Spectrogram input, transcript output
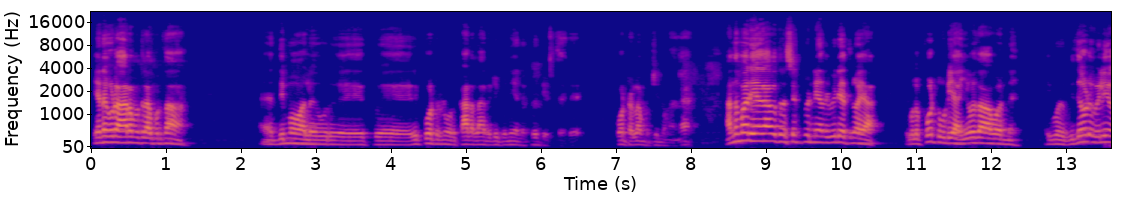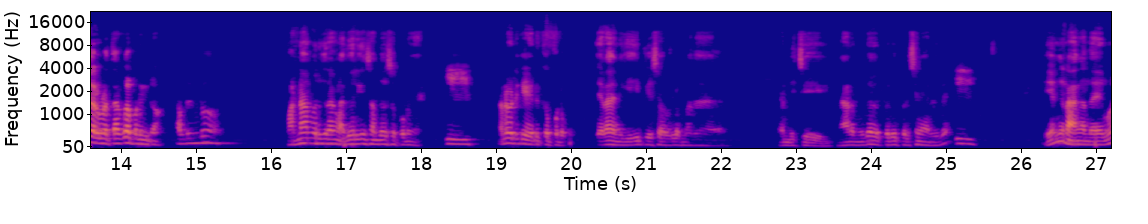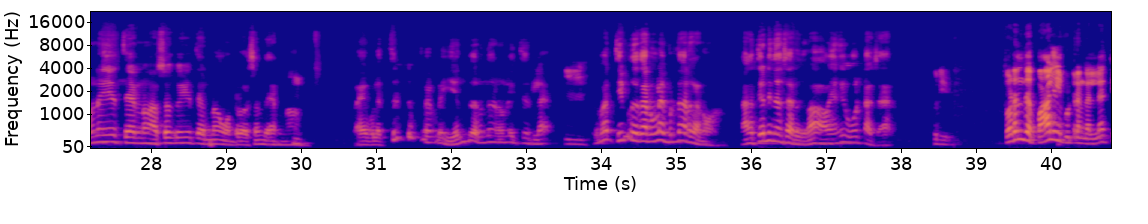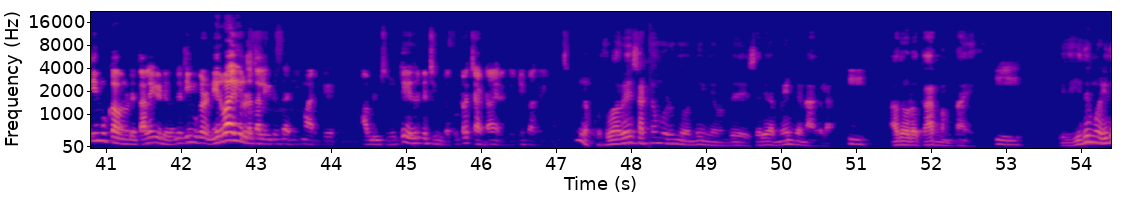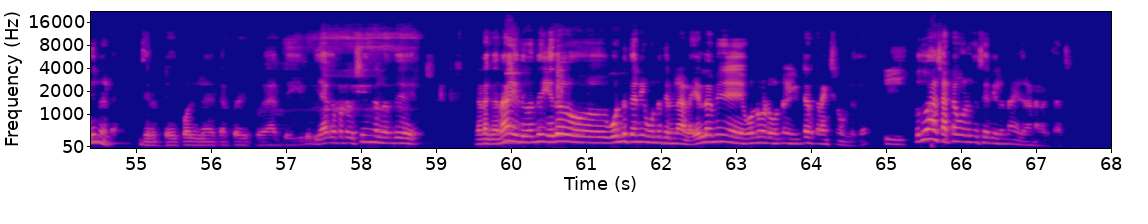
என்னை கூட ஆரம்பத்தில் அப்படி தான் திம்மவால் ஒரு ரிப்போர்ட்டர்னு ஒரு கார்டெல்லாம் ரெடி பண்ணி என்னை பேட்டி எடுத்தார். ஃபோட்டோலாம் முடிச்சு போனாங்க. அந்த மாதிரி ஏதாவது செட் பண்ணி அந்த வீடியோ எடுத்துருவாயா இவ்வளோ போட்டு விடியா இவதான் ஆவான்னு இவள் இதோட வெளியே வரக்கூடாது தற்கொலை பண்ணிக்கிட்டோம். அப்படின்ட்டும் பண்ணாமல் இருக்கிறாங்க அது வரைக்கும் சந்தோஷப்படுங்க. நடவடிக்கை எடுக்கப்படும். ஏன்னா இன்னைக்கு இபிஎஸ் அவர்களும் அதை கண்டித்து நாடு முழுக்க அது பெரிய பிரச்சனையாக இருக்குது. எங்க நாங்கள் அந்த இவனையே தேடணும் அசோகையே தேடணும் ஒன்றரை வருஷம் தேடணும். பயப்புல திருட்டு பயப்புல எங்கே இருந்தானே தெரியல. ம். இந்த மாதிரி திமுக காரணங்களாம் இப்படி தான் இருக்கானோ நாங்கள் தேடி தான் சார் இருக்கிறோம். அவன் எங்கேயும் ஓட்டான் சார். புரியுது. தொடர்ந்த பாலியல் குற்றங்கள்ல திமுகவினுடைய தலையீடு வந்து திமுக நிர்வாகிகளோட தலையீடு வந்து அதிகமா இருக்கு அப்படின்னு சொல்லிட்டு எதிர்க்கட்சிகளோட குற்றச்சாட்டா இருக்கு. எப்படி பாக்குறீங்க? இல்லை பொதுவாகவே சட்டம் ஒழுங்கு வந்து இங்கே வந்து சரியாக மெயின்டைன் ஆகலை. அதோட காரணம் தான் இது. இது இது இதுன்னு இல்லை. திருட்டு கொள்ளை கற்பழிப்பு அது இது ஏகப்பட்ட விஷயங்கள் வந்து நடக்குதுன்னா இது வந்து ஏதோ ஒன்று தண்ணி ஒன்று தண்ணிலாம் இல்லை. எல்லாமே ஒன்றோட ஒன்று இன்டர் கனெக்ஷன் உள்ளது. பொதுவாக சட்டம் ஒழுங்கு சரியில்லைன்னா இதெல்லாம் நடக்குதான்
